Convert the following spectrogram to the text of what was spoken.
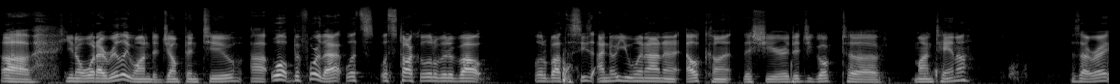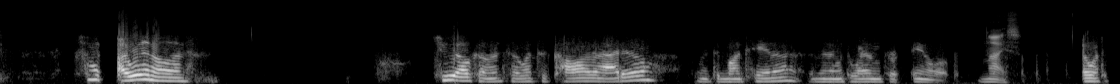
uh, you know what I really wanted to jump into. Uh, well, before that, let's let's talk a little bit about a little about the season. I know you went on an elk hunt this year. Did you go up to Montana? Is that right? I went on two elk hunts. I went to Colorado, went to Montana, and then I went to Wyoming for antelope. Nice. I went to,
